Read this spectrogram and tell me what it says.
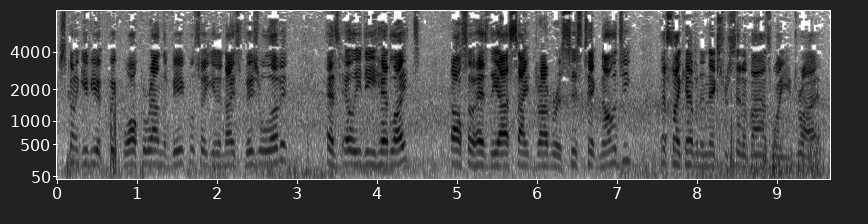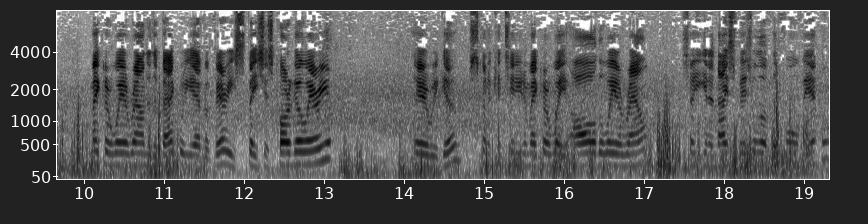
Just going to give you a quick walk around the vehicle so you get a nice visual of it. it has LED headlights. It also has the EyeSight driver assist technology. That's like having an extra set of eyes while you drive. Make our way around to the back where you have a very spacious cargo area. There we go. Just going to continue to make our way all the way around so you get a nice visual of the full vehicle.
